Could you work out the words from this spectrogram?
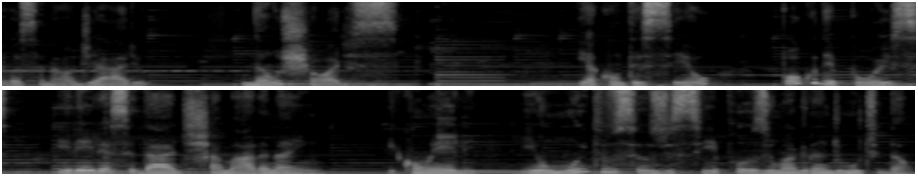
Devocional diário Não chores. E aconteceu, pouco depois, ir ele à cidade chamada Naim, e com ele iam muitos dos seus discípulos e uma grande multidão.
